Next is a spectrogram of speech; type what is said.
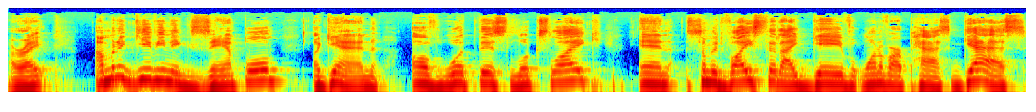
All right. I'm going to give you an example again of what this looks like and some advice that I gave one of our past guests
